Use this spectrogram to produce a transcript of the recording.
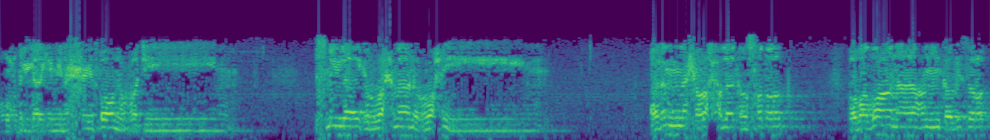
أعوذ بالله من الشيطان الرجيم. بسم الله الرحمن الرحيم. ألم نشرح لك صدرك ووضعنا عنك وزرك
